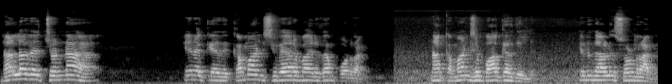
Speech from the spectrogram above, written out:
நல்லதை சொன்னால் எனக்கு அது கமெண்ட்ஸ் வேறு மாதிரி தான் போடுறாங்க. நான் கமெண்ட்ஸை பார்க்கறதில்ல. இருந்தாலும் சொல்கிறாங்க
